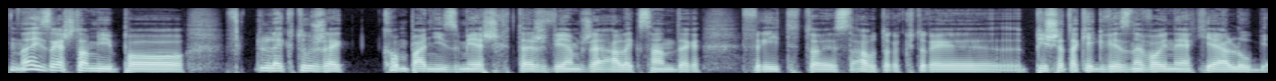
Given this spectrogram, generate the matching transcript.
no i zresztą i po lekturze kompanii Zmierzch też wiem, że Aleksander Fried to jest autor, który pisze takie Gwiezdne Wojny, jakie ja lubię.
